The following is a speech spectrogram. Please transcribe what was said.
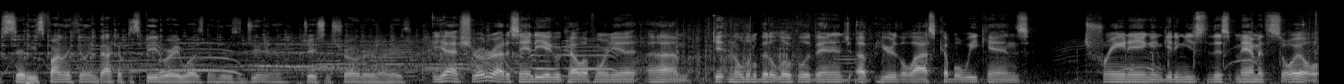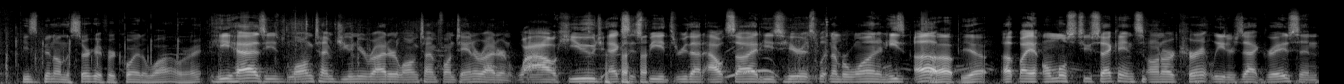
said he's finally feeling back up to speed where he was when he was a junior. Jason Schroeder, that is. Yeah, Schroeder out of San Diego, California, um, getting a little bit of local advantage up here the last couple weekends, training and getting used to this mammoth soil. He's been on the circuit for quite a while, right? He has. He's a longtime junior rider, longtime Fontana rider, and wow, huge exit speed through that outside. He's here at split number one, and he's up, Up, yeah. up by almost two seconds on our current leader, Zach Graveson,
